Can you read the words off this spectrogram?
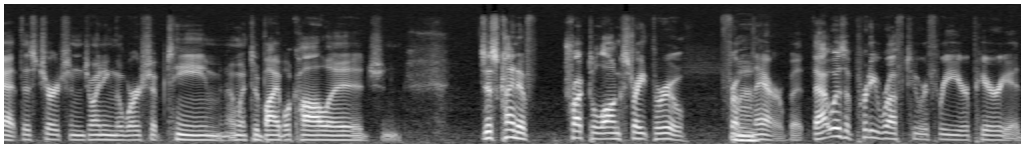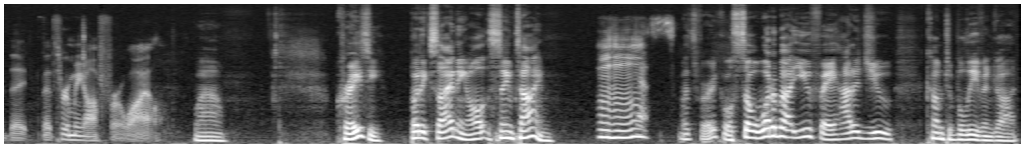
at this church and joining the worship team. And I went to Bible college and just kind of trucked along straight through from Wow. there. But that was a pretty rough two or three year period that, that threw me off for a while. Wow. Crazy, but exciting all at the same time. Mm-hmm. Yes. That's very cool. So, what about you, Faye? How did you come to believe in God?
